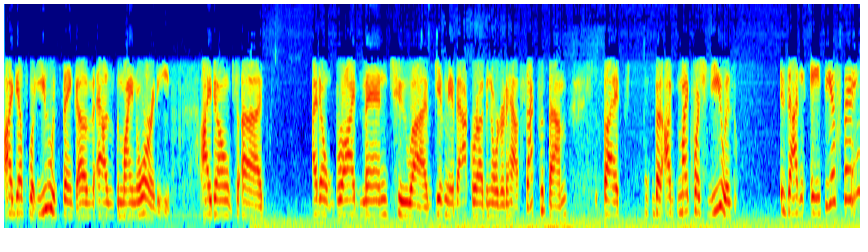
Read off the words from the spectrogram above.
I guess what you would think of as the minority. I don't, uh, I don't bribe men to uh, give me a back rub in order to have sex with them. But, but I, my question to you is, is that an atheist thing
